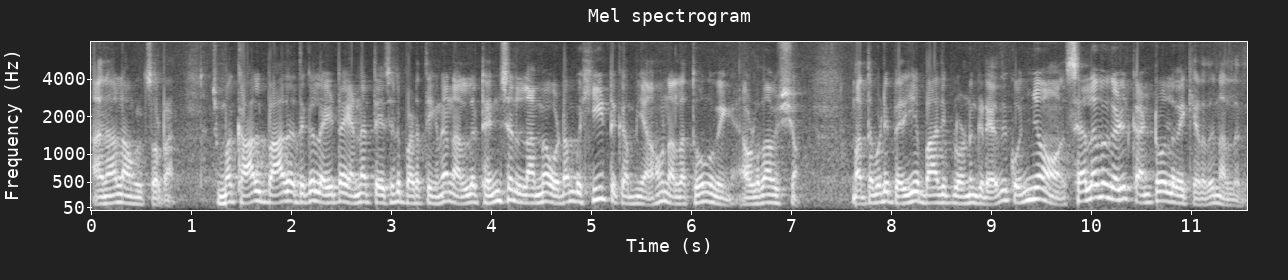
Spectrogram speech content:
அதனால் நான் உங்களுக்கு சொல்கிறேன் சும்மா கால் பாதத்துக்கு லைட்டாக எண்ணெய் தேய்ச்சிட்டு படுத்திங்கன்னா நல்ல டென்ஷன் இல்லாமல் உடம்பு ஹீட்டு கம்மியாகும் நல்லா தூங்குவீங்க. அவ்வளோதான் விஷயம். மற்றபடி பெரிய பாதிப்பில் ஒன்றும் கிடையாது. கொஞ்சம் செலவுகள் கண்ட்ரோலில் வைக்கிறது நல்லது.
